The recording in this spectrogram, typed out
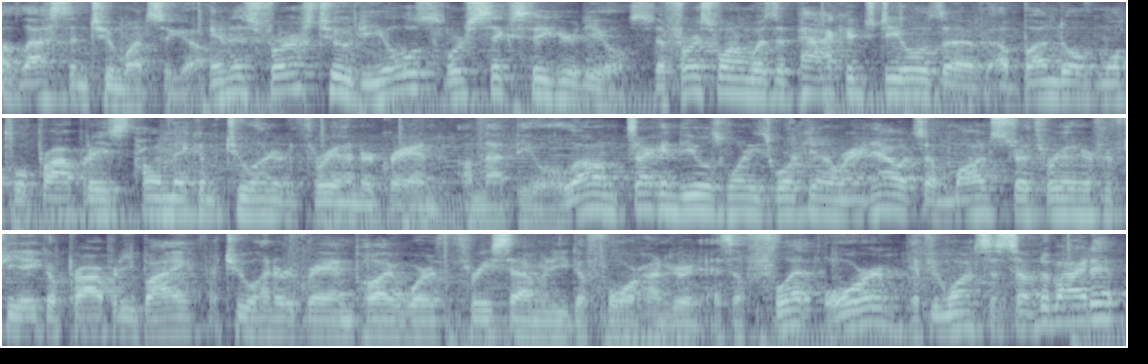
about less than two months ago. And his first two deals were six figure deals. The first one was a package deal, was a, a bundle of multiple properties, probably make him 200 to 300 grand on that deal alone. Second deal is one he's working on right now. It's a monster 350 acre property buying for 200 grand, probably worth 370 to 400 as a flip or if he wants to subdivide it,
